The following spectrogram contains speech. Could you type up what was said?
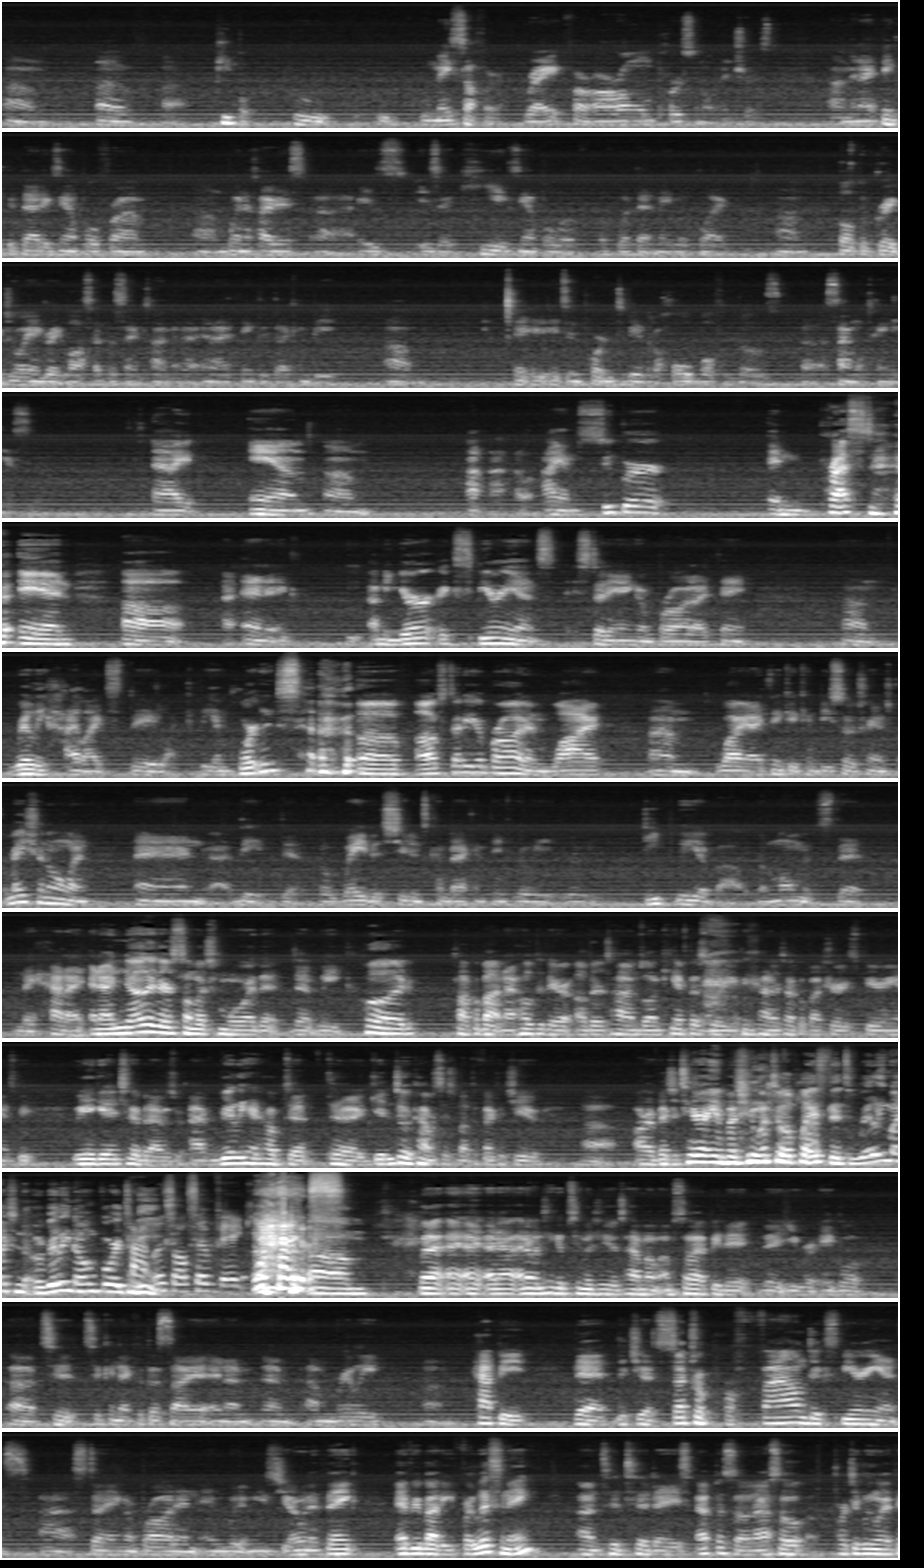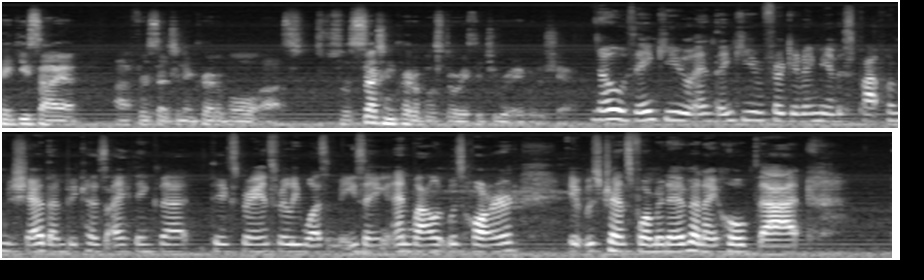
um, of uh, people who, who who may suffer right for our own personal interest. Um, and I think that that example from um, Buenos Aires uh, is is a key example of, of what that may look like um, both with great joy and great loss at the same time and I, and I think that that can be um, it, it's important to be able to hold both of those uh, simultaneously. I am um, I, I, I am super impressed and uh, and I mean your experience studying abroad I think um, really highlights the like the importance of, of study abroad and why um, why I think it can be so transformational and and uh, the, the the way that students come back and think really really deeply about the moments that they had. I, and I know that there's so much more that that we could talk about and I hope that there are other times on campus where you can kind of talk about your experience. We we didn't get into it but I was I really had hoped to, to get into a conversation about the fact that you uh, are a vegetarian but you went to a place that's really much really known for its That meat was also big. Yes. um, but I, I, I, I don't want to take up too much of your time. I'm, I'm so happy that, that you were able uh, to, to connect with us, Saya, and I'm, I'm, I'm really um, happy that, that you had such a profound experience uh, studying abroad and, and what it means to you. I want to thank everybody for listening uh, to today's episode. I also particularly want to thank you, Saya, uh, for such an incredible, uh, for such incredible stories that you were able to share. No, thank you, and thank you for giving me this platform to share them because I think that the experience really was amazing. And while it was hard, it was transformative, and I hope that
